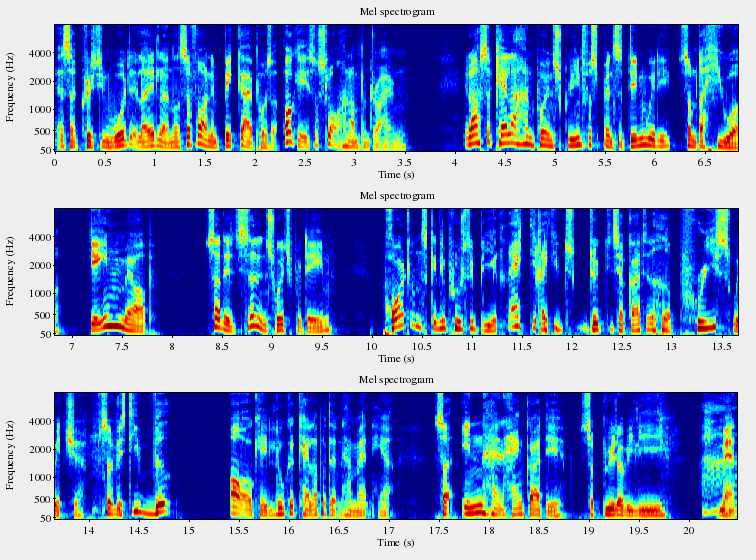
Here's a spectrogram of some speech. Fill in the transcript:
altså Christian Wood eller et eller andet, så får han en big guy på sig. Okay, så slår han ham på driven. Eller også så kalder han på en screen for Spencer Dinwiddie, som der hiver Dame med op. Så er det, så er det en switch på Dame. Portland skal lige pludselig blive rigtig, rigtig dygtig til at gøre det, der hedder pre-switche. Så hvis de ved, åh oh, okay, Luca kalder på den her mand her, så inden han, han gør det, så bytter vi lige Ah, mand.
